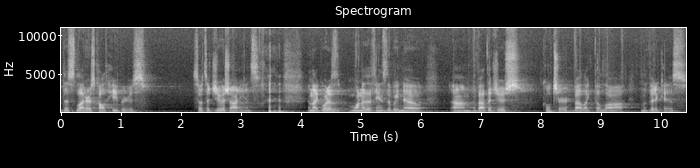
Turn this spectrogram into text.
this letter is called Hebrews, so it's a Jewish audience, and like, what is one of the things that we know um, about the Jewish culture about like the law Leviticus.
